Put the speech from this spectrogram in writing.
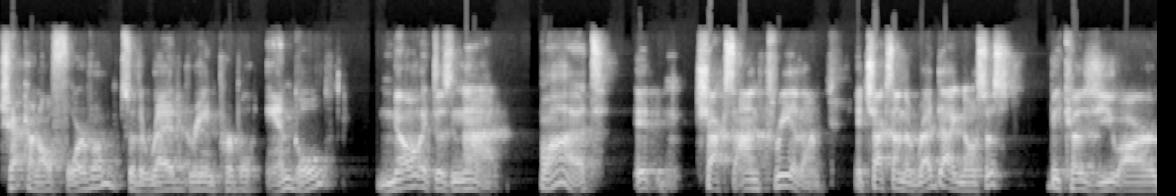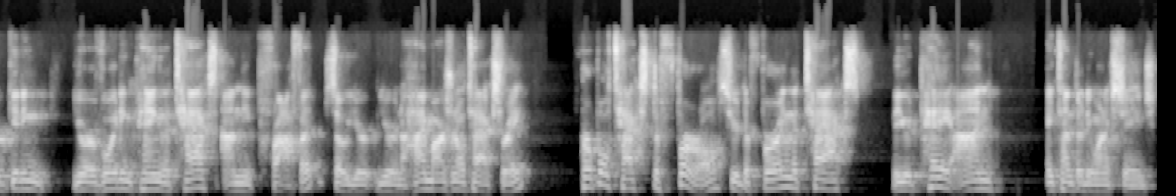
check on all four of them? So the red, green, purple, and gold? No, it does not. But it checks on three of them. It checks on the red diagnosis because you are getting you're avoiding paying the tax on the profit. So you're you're in a high marginal tax rate. Purple tax deferral. So you're deferring the tax that you would pay on a 1031 exchange.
